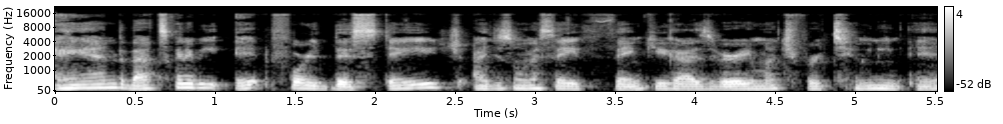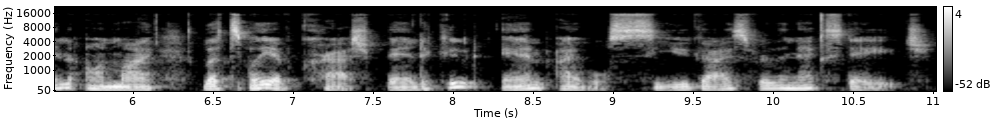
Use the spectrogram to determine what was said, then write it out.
And that's going to be it for this stage. I just want to say thank you guys very much for tuning in on my Let's Play of Crash Bandicoot, and I will see you guys for the next stage.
